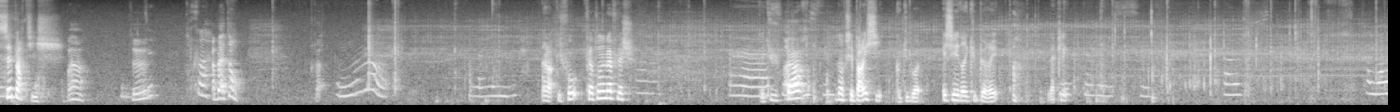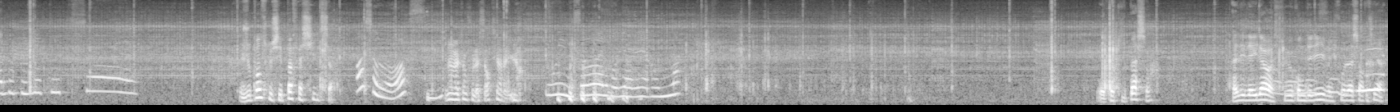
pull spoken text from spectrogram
C'est parti. 1, 2. Quoi Ah bah attends. Non, non. Alors, il faut faire tourner la flèche. Euh, Et tu pars. Donc c'est par ici que tu dois essayer de récupérer la clé. Je pense que c'est pas facile ça. Ça va. Non mais attends, faut la sortir là. il- Oui, mais ça va, elle revient vers moi. Il y a toi qui passe. Hein. Allez Leïla, si tu veux qu'on te délivre, il faut la sortir.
